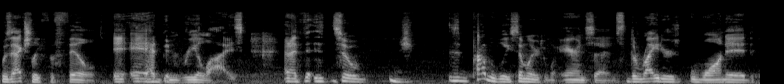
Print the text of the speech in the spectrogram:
was actually fulfilled. It, it had been realized. And I th- so probably similar to what Aaron says. The writers wanted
